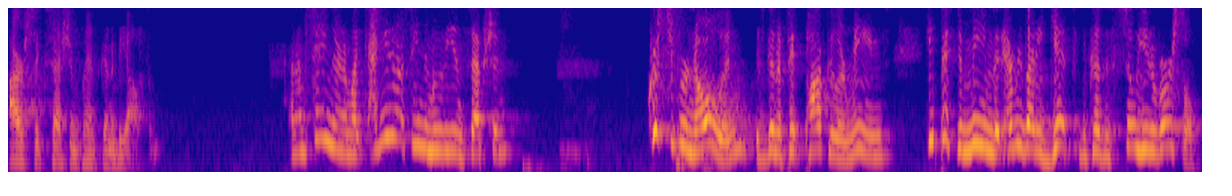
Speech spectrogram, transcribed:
Our succession plan is going to be awesome. And I'm sitting there and I'm like, Have you not seen the movie Inception? Christopher Nolan is going to pick popular memes. He picked a meme that everybody gets because it's so universal.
